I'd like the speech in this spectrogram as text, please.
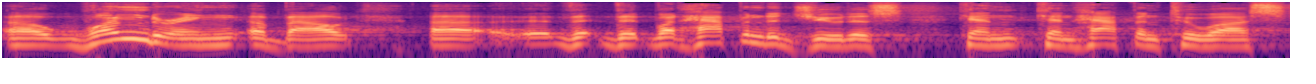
uh, wondering about uh, that, that, what happened to Judas can, can happen to us,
